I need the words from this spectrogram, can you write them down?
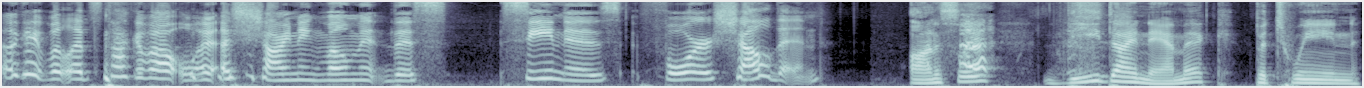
okay, but let's talk about what a shining moment this scene is for Sheldon. honestly, the dynamic between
